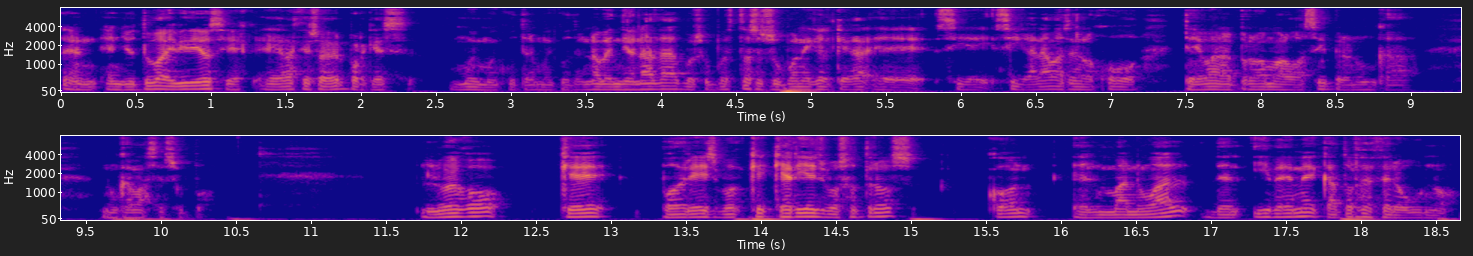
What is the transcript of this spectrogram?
en, YouTube hay vídeos y es, gracioso ver porque es muy, muy cutre, muy cutre. No vendió nada, por supuesto. Se supone que el que eh, si, si ganabas en el juego te llevaban al programa o algo así, pero nunca, nunca más se supo. Luego, ¿qué, podríais, qué haríais vosotros con el manual del IBM 1401?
